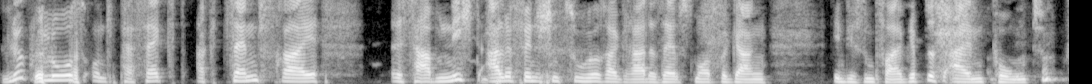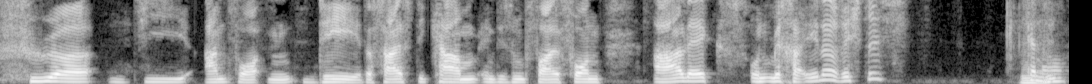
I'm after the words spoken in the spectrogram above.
lückenlos und perfekt, akzentfrei. Es haben nicht alle finnischen Zuhörer gerade Selbstmord begangen. In diesem Fall gibt es einen Punkt für die Antworten D. Das heißt, die kamen in diesem Fall von Alex und Michaela, richtig? Genau.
